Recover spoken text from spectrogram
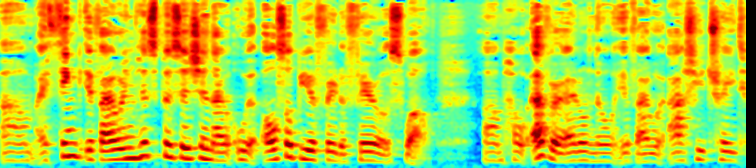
Um, I think if I were in his position, I would also be afraid of Pharaoh as well. Um, however, I don't know if I would actually trade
